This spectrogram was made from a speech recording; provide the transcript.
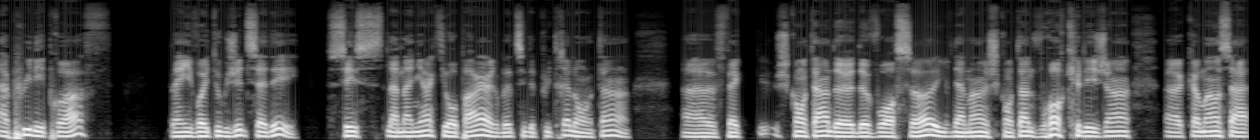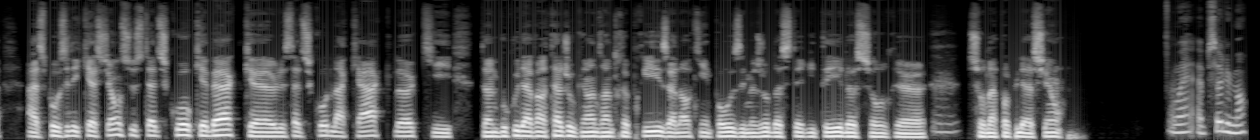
appuient les profs, ben il va être obligé de céder. C'est la manière qu'il opère là, depuis très longtemps. Euh, fait que je suis content de, de, voir ça. Évidemment, je suis content de voir que les gens euh, commencent à, à, se poser des questions sur le statu quo au Québec, euh, le statu quo de la CAC, là, qui donne beaucoup d'avantages aux grandes entreprises alors qu'il impose des mesures d'austérité sur mm-hmm. sur la population. Ouais, absolument.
